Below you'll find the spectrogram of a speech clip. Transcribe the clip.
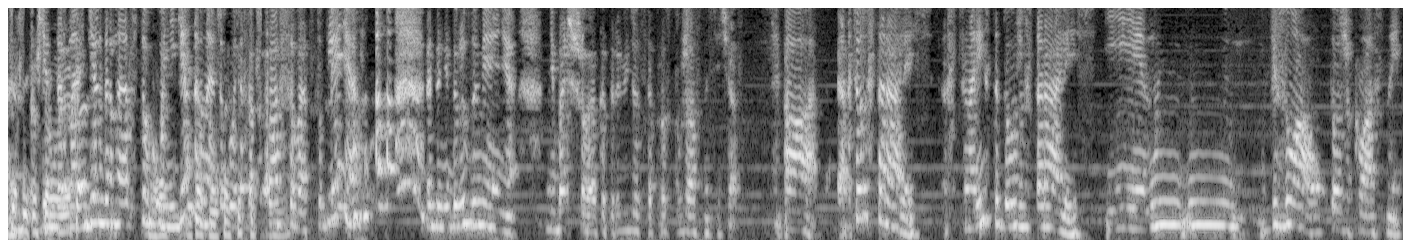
гендерное, гендерное отступление, не гендерное, это будет как расовое отступление, это недоразумение небольшое, которое ведет себя просто ужасно сейчас. А, актеры старались, сценаристы тоже старались, и ну, визуал тоже классный.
